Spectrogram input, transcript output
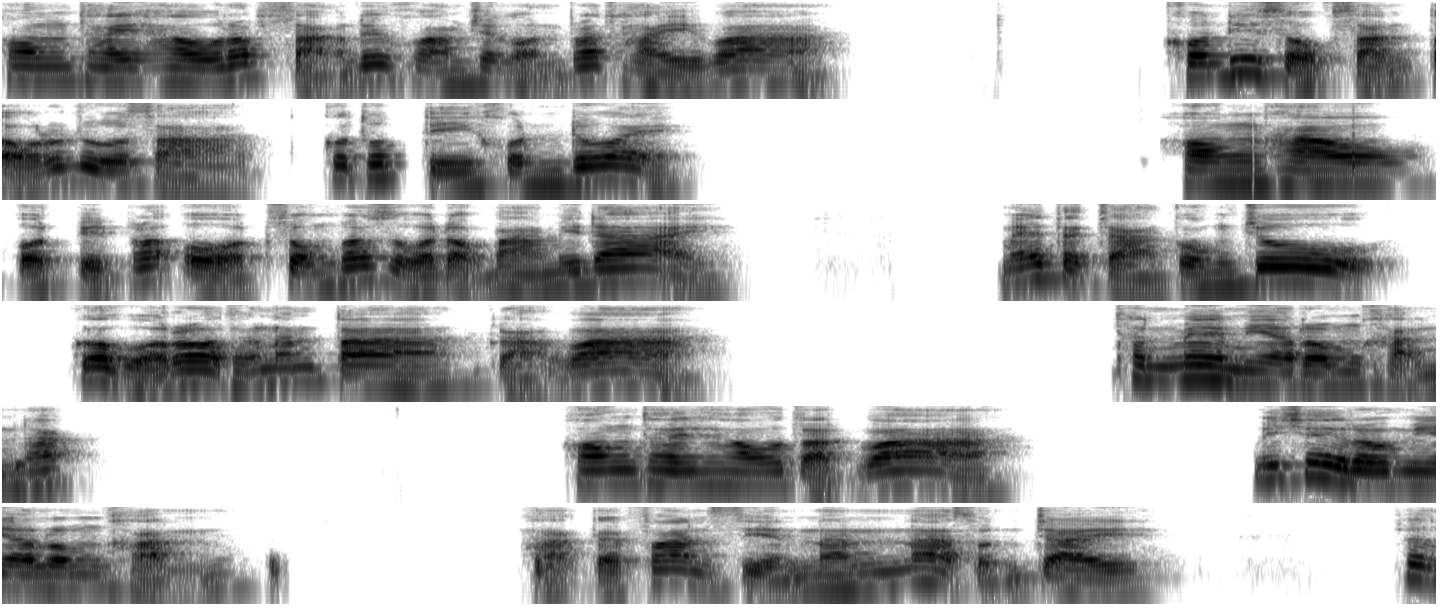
ฮองไทเฮารับสั่งด้วยความฉงนพระไทยว่า คนที่โศกสันต่อฤดูศาสตร์ก็ทุบตีคนด้วย ฮองเฮาอดปิดพระโอษฐ์ทรงพระสวดออกมาไม่ได้ แม้แต่จ่างกงจู้ ก็หัวเราะทั้งน้ำตากล่าวว่า ท่านแม่มีอารมณ์ขันนัก ฮองไทเฮาตรัสว่า ไม่ใช่เรามีอารมณ์ขัน หากแต่ฟ้านเสียนนั้นน่าสนใจ เพิ่ง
